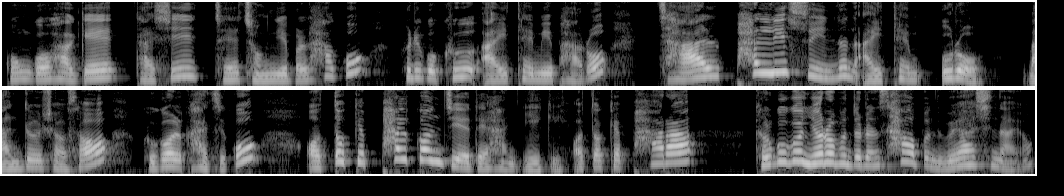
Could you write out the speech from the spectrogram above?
공고하게 다시 재정립을 하고 그리고 그 아이템이 바로 잘 팔릴 수 있는 아이템으로 만드셔서 그걸 가지고 어떻게 팔 건지에 대한 얘기 어떻게 팔아 결국은 여러분들은 사업은 왜 하시나요?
